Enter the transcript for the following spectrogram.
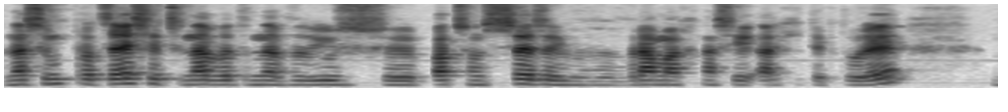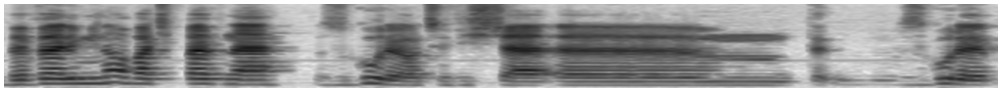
w naszym procesie, czy nawet już patrząc szerzej w ramach naszej architektury, by wyeliminować pewne z góry oczywiście, z góry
